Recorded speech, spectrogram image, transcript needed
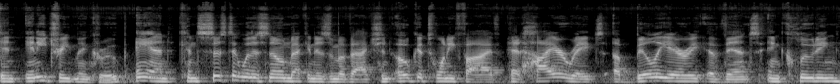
in any treatment group, and consistent with its known mechanism of action, OCA 25 had higher rates of biliary events, including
